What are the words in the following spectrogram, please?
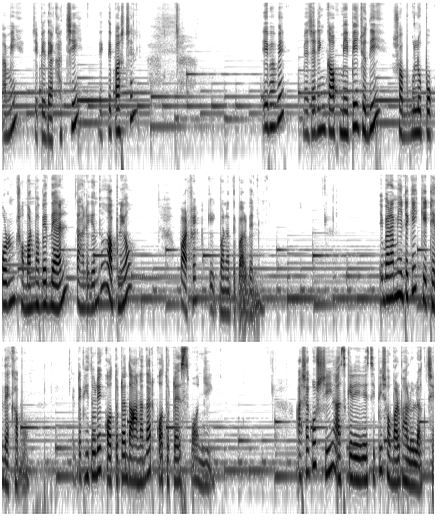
আমি চেপে দেখাচ্ছি। দেখতে পাচ্ছেন? এভাবে মেজারিং কাপ মেপে যদি সবগুলো উপকরণ সমানভাবে দেন, তাহলে কিন্তু আপনিও পারফেক্ট কেক বানাতে পারবেন। এবার আমি এটাকে কেটে দেখাবো। এটা ভিতরে কতটা দানাদার, কতটা স্পঞ্জি আশা করছি আজকের এই রেসিপি সবার ভালো লাগছে।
